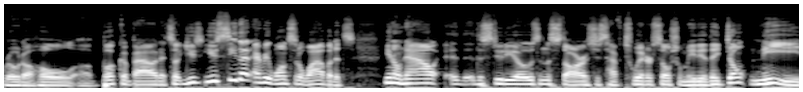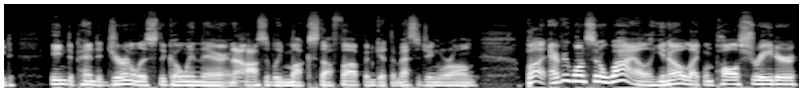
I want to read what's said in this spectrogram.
wrote a whole uh, book about it. So you you see that every once in a while, but it's you know now uh, the studios and the stars just have Twitter, social media. They don't need independent journalists to go in there and No. possibly muck stuff up and get the messaging wrong. But every once in a while, you know, like when Paul Schrader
